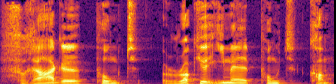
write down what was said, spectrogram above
frage.rockyouremail.com.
